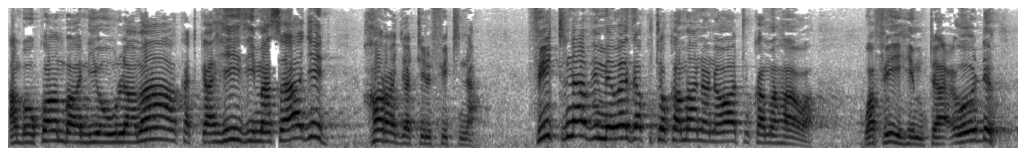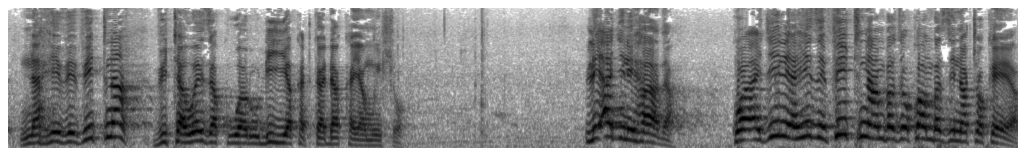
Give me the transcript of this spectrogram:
ambao kwamba ndio ulamaa katika hizi masajid kharajat lfitna fitna vimeweza kutokamana na watu kama hawa. Wafihim taud na hivi fitna vitaweza kuwarudia katika daka ya mwisho. Liajli hadha kwa ajili ya hizi fitna ambazo kwamba zinatokea.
